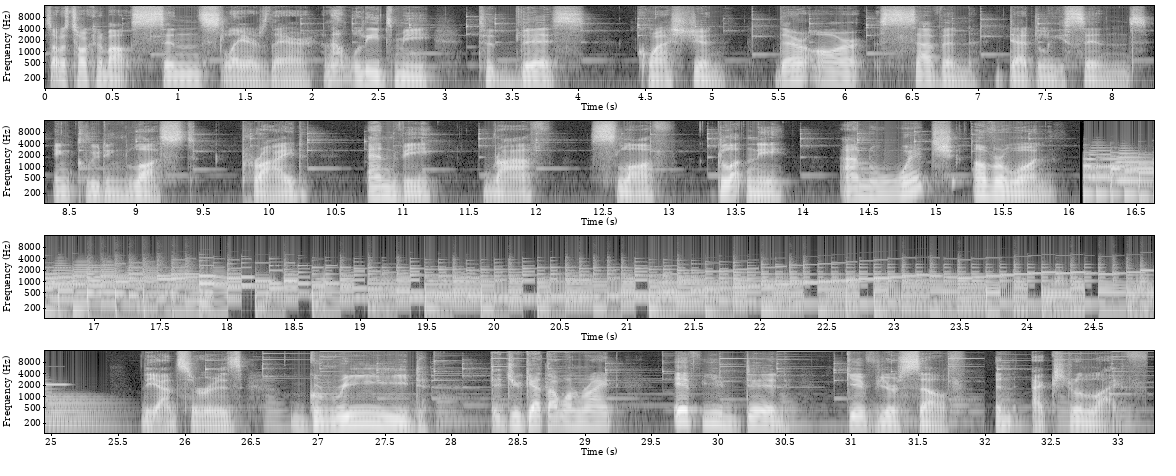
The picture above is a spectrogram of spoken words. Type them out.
So I was talking about Sin Slayers there, and that leads me to this question. There are seven deadly sins, including lust, pride, envy, wrath, sloth, gluttony, and which other one? The answer is greed. Did you get that one right? If you did, give yourself an extra life.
